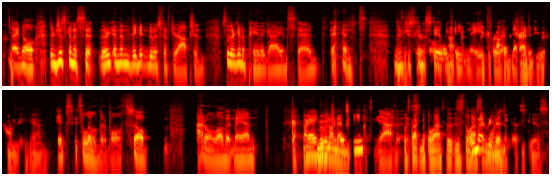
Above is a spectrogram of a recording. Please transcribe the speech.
I know they're just gonna sit there, and then they didn't do his fifth year option, so they're gonna pay the guy instead, and they're It's just gonna stay like Not- eight and eight Like for a a decade. tragedy with a comedy. Yeah. It's it's a little bit of both. So I don't love it, man. Okay. All right. Moving on down. Yeah. Let's talk about the last. Is this the last of the morning? this. It is.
